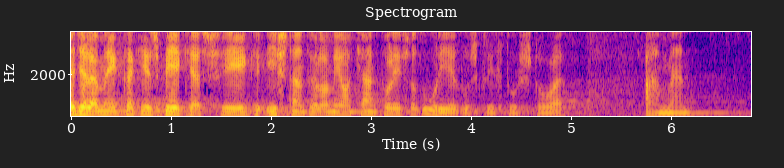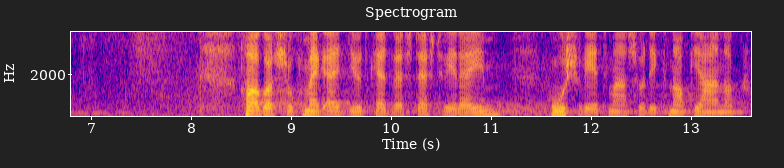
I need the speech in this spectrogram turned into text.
Kegyelem néktek és békesség Istentől, ami atyánktól és az Úr Jézus Krisztustól. Amen. Hallgassuk meg együtt, kedves testvéreim, húsvét második napjának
